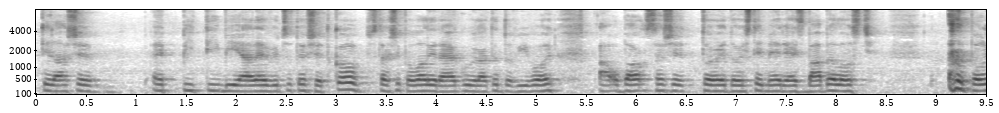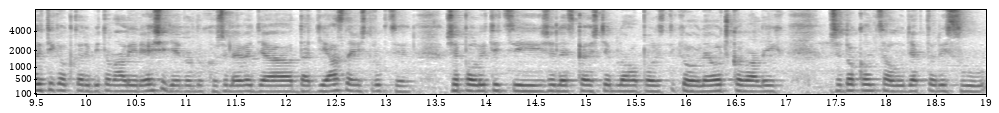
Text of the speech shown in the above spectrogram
tie naše epitými a neviem čo to je všetko, strašne pomaly reagujú na tento vývoj a obávam sa, že to je do istej miery aj zbabelosť politikov, ktorí by to mali riešiť. Jednoducho, že nevedia dať jasné inštrukcie, že politici, že dneska ešte mnoho politikov neočkovaných, že dokonca ľudia, ktorí sú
